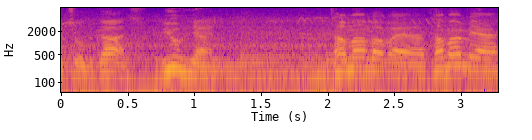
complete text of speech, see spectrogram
Ağaç olduk ağaç. Yuh yani. Tamam baba ya tamam ya.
